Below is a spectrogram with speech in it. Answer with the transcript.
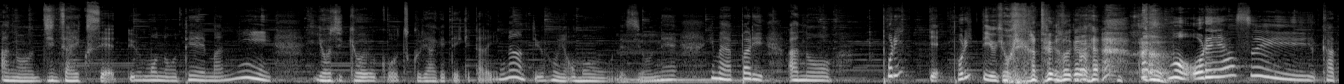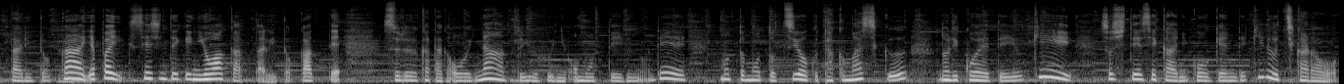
あの人材育成っていうものをテーマに幼児教育を作り上げていけたらいいなっていうふうに思うんですよね。今やっぱりあのポリってポリっていう表現があってるかどうかわからない。もう折れやすいかったりとか、やっぱり精神的に弱かったりとかってする方が多いなというふうに思っているのでもっともっと強くたくましく乗り越えていきそして世界に貢献できる力を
